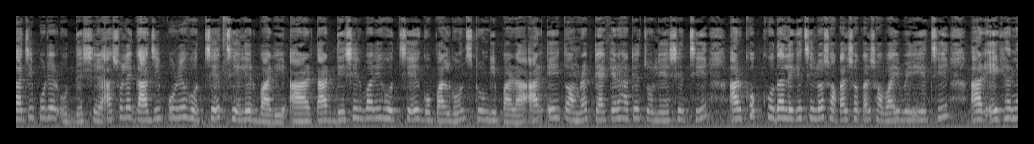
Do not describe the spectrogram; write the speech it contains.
গাজীপুরের উদ্দেশ্যে। আসলে গাজীপুরে হচ্ছে ছেলের বাড়ি, আর তার দেশের বাড়ি হচ্ছে গোপালগঞ্জ টুঙ্গিপাড়া। আর এই তো আমরা ট্যাকের হাটে চলে এসেছি। আর খুব ক্ষুধা লেগেছিল, সকাল সকাল সবাই বেরিয়েছি। আর এখানে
